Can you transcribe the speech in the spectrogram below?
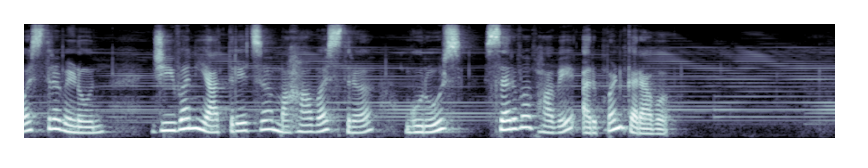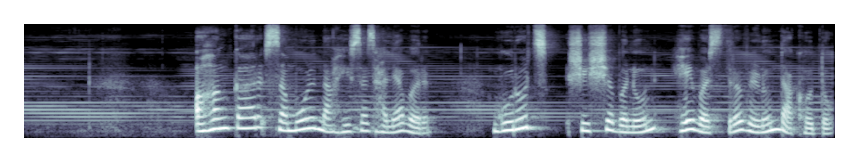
वस्त्र विणून जीवनयात्रेचं महावस्त्र गुरुस सर्व भावे अर्पण करावं. अहंकार समूळ नाहीसा झाल्यावर गुरुच शिष्य बनून हे वस्त्र विणून दाखवतो.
